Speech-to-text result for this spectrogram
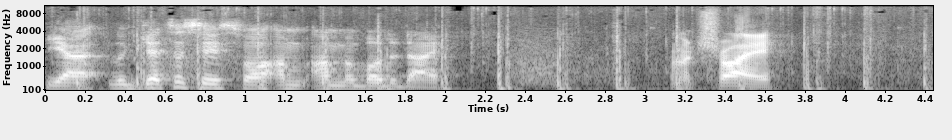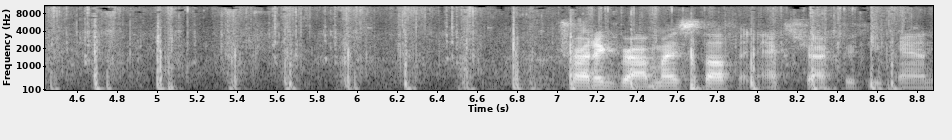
Yeah, look, get to safe spot. I'm. I'm about to die. I'm gonna try. Try to grab my stuff and extract if you can.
